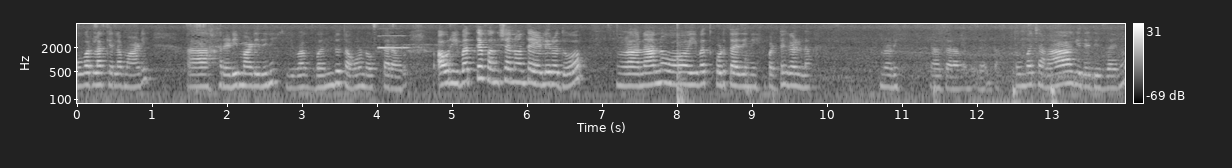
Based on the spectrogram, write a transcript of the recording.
ಓವರ್ಲಾಕ್ ಎಲ್ಲ ಮಾಡಿ ರೆಡಿ ಮಾಡಿದ್ದೀನಿ ಇವಾಗ ಬಂದು ತೊಗೊಂಡು ಹೋಗ್ತಾರೆ ಅವರು. ಅವ್ರು ಇವತ್ತೇ ಫಂಕ್ಷನು ಅಂತ ಹೇಳಿರೋದು ನಾನು ಇವತ್ತು ಕೊಡ್ತಾ ಇದ್ದೀನಿ ಬಟ್ಟೆಗಳನ್ನ ನೋಡಿ ಯಾವ ಥರ ಬಂದಿದೆ ಅಂತ. ತುಂಬ ಚೆನ್ನಾಗಿದೆ ಡಿಸೈನು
